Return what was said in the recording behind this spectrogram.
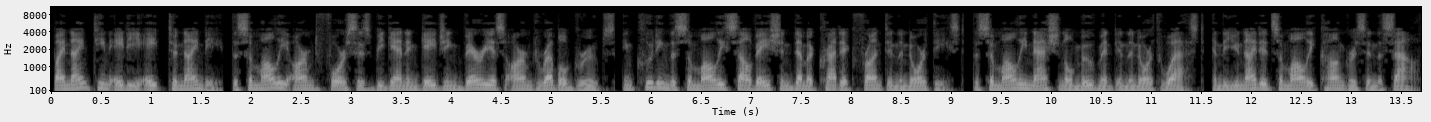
By 1988–90, the Somali armed forces began engaging various armed rebel groups, including the Somali Salvation Democratic Front in the northeast, the Somali National Movement in the northwest, and the United Somali Congress in the south.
